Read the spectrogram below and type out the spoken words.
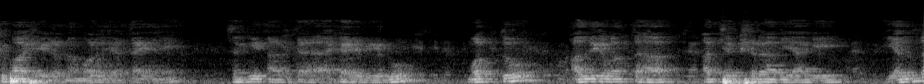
ಶುಭಾಶಯಗಳನ್ನು ಮಾಡಲು ಹೇಳ್ತಾ ಇದ್ದೇನೆ. ಸಂಗೀತ ನಾಟಕ ಅಕಾಡೆಮಿಯರು ಮತ್ತು ಅಲ್ಲಿರುವಂತಹ ಅಧ್ಯಕ್ಷರಾದಿಯಾಗಿ ಎಲ್ಲ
